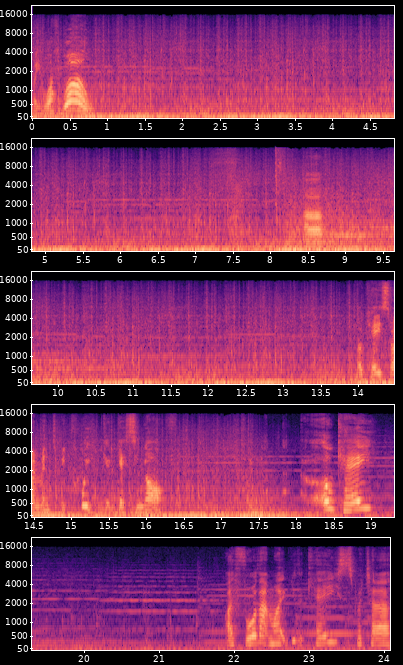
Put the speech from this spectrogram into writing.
Wait, what? Whoa! Um. Okay, so I'm meant to be quick at getting off. Okay. I thought that might be the case, but, uh...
